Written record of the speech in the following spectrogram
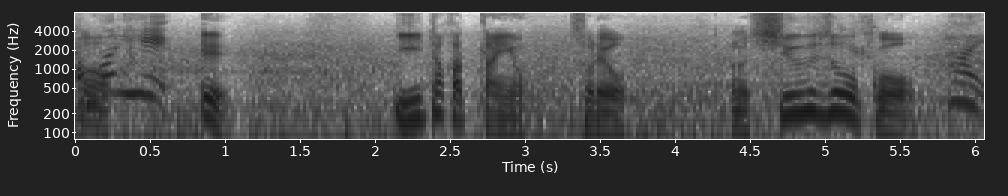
あまり。ええ。言いたかったんよそれを。あの収蔵庫はい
